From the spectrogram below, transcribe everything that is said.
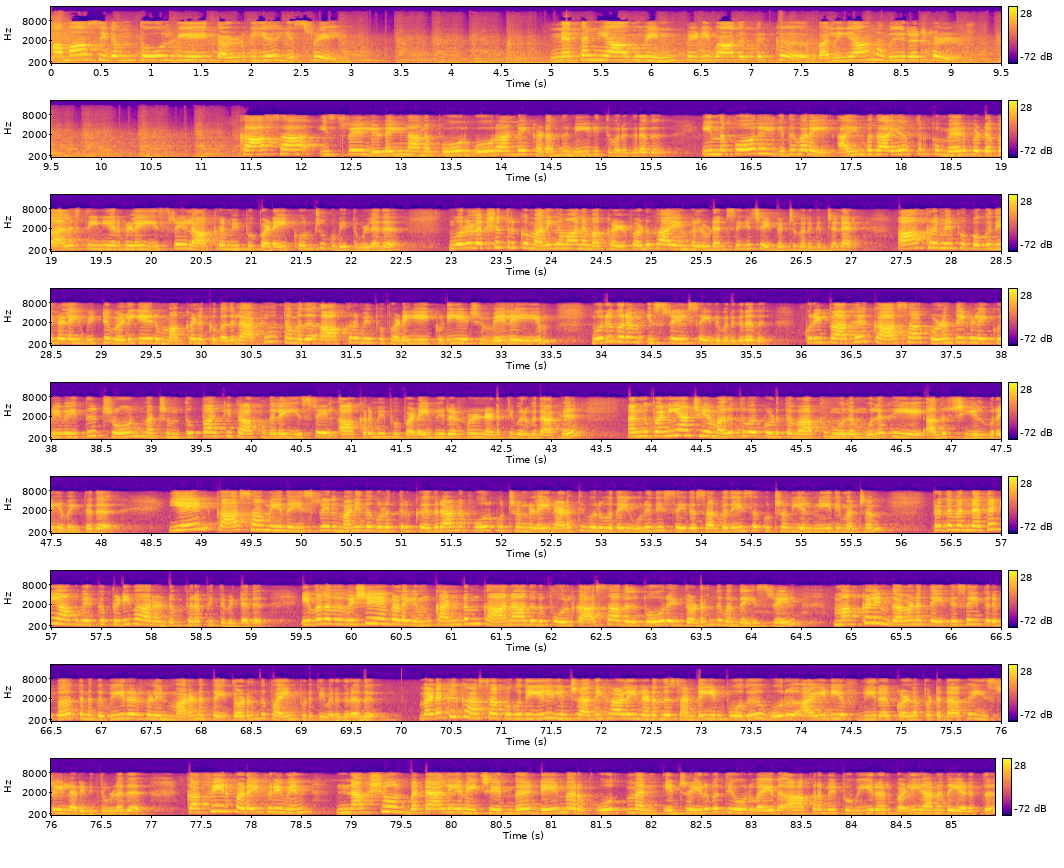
ஹமாஸிடம் தோல்வியை தழுவிய இஸ்ரேல். நெத்தன்யாகுவின் பிடிவாதத்திற்கு பலியான வீரர்கள். காசா இஸ்ரேல் இடையிலான போர் ஓராண்டை கடந்து நீடித்து வருகிறது. இந்த போரில் இதுவரை ஐம்பதாயிரத்திற்கும் மேற்பட்ட பாலஸ்தீனியர்களை இஸ்ரேல் ஆக்கிரமிப்பு படை கொன்று குவித்துள்ளது. ஒரு லட்சத்திற்கும் அதிகமான மக்கள் படுகாயங்களுடன் சிகிச்சை பெற்று வருகின்றனர். ஆக்கிரமிப்பு பகுதிகளை விட்டு வெளியேறும் மக்களுக்கு பதிலாக தமது ஆக்கிரமிப்பு படையை குடியேற்றும் வேலையையும் ஒருபுறம் இஸ்ரேல் செய்து வருகிறது. குறிப்பாக காசா குழந்தைகளை குறிவைத்து ட்ரோன் மற்றும் துப்பாக்கி தாக்குதலை இஸ்ரேல் ஆக்கிரமிப்பு படை வீரர்கள் நடத்தி வருவதாக அங்கு பணியாற்றிய மருத்துவர் கொடுத்த வாக்குமூலம் உலகையே அதிர்ச்சியில் உறைய வைத்தது. ஏன் காசா மீது இஸ்ரேல் மனித குலத்திற்கு எதிரான போர் குற்றங்களை நடத்தி வருவதை உறுதி செய்த சர்வதேச குற்றவியல் நீதிமன்றம் பிரதமர் நெதன்யாகுவிற்கு பிடிவாரண்டும் பிறப்பித்துவிட்டது. இவ்வளவு விஷயங்களையும் கண்டும் காணாதது போல் காசாவில் போரை தொடர்ந்து வந்த இஸ்ரேல் மக்களின் கவனத்தை திசை திருப்ப தனது வீரர்களின் மரணத்தை தொடர்ந்து பயன்படுத்தி வருகிறது. வடக்கு காசா பகுதியில் இன்று அதிகாலை நடந்த சண்டையின் போது ஒரு ஐடிஎஃப் வீரர் கொல்லப்பட்டதாக இஸ்ரேல் அறிவித்துள்ளது. கஃபீர் படைப்பிரிவின் நக்ஷோன் பட்டாலியனைச் சேர்ந்த டேமர் ஓத்மன் என்ற இருபத்தி ஓரு வயது ஆக்கிரமிப்பு வீரர் பலியானதை அடுத்து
